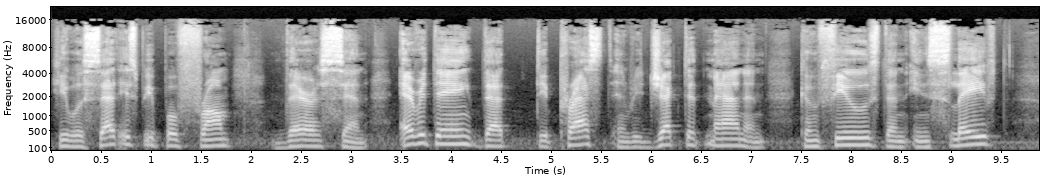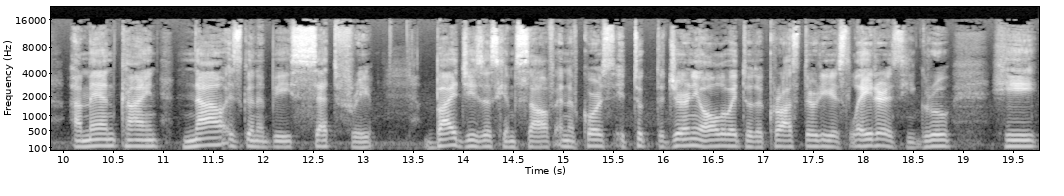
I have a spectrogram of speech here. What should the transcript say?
he will set his people from their sin everything that depressed and rejected man and confused and enslaved a mankind now is going to be set free by Jesus himself. And of course, it took the journey all the way to the cross 30 years later as he grew. He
